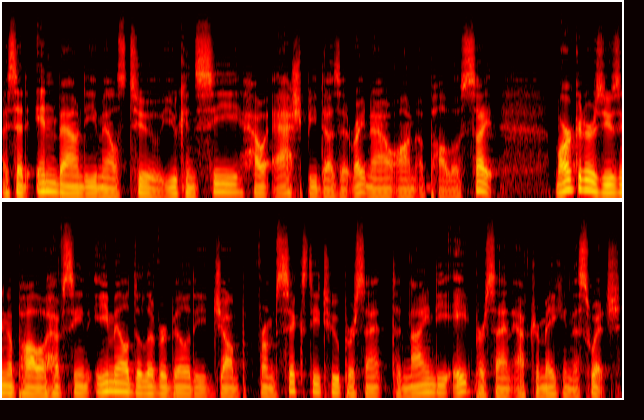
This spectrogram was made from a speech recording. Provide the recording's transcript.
I said inbound emails too. You can see how Ashby does it right now on Apollo's site. Marketers using Apollo have seen email deliverability jump from 62% to 98% after making the switch.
